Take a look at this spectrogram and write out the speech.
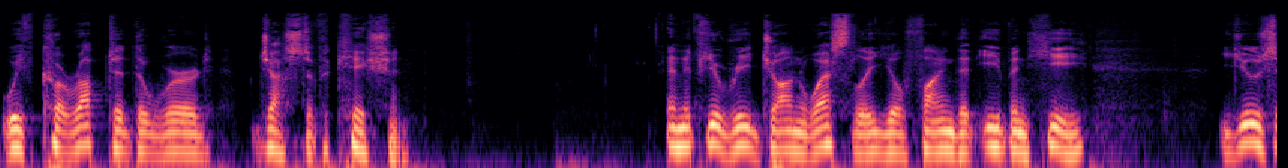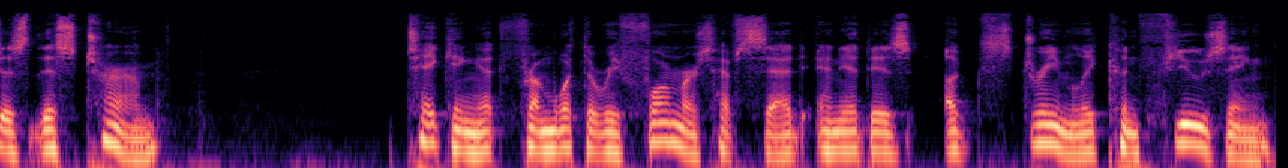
We've corrupted the word justification. And if you read John Wesley, you'll find that even he uses this term, taking it from what the reformers have said, and it is extremely confusing.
